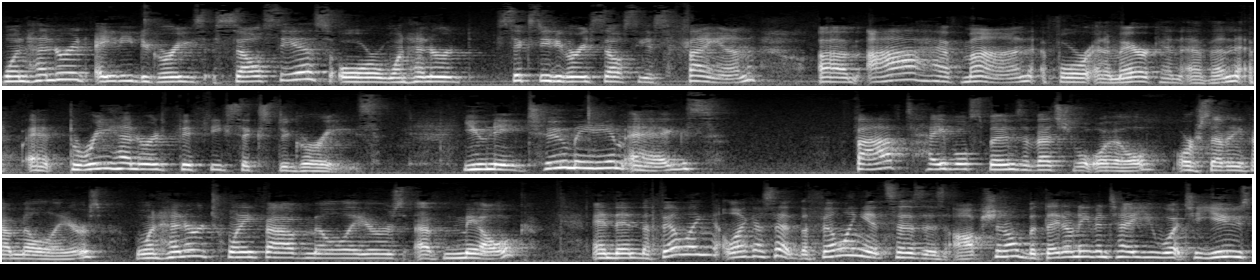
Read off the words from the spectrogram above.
180 degrees Celsius or 160 degrees Celsius fan. Um, I have mine for an American oven at 356 degrees. You need two medium eggs, five tablespoons of vegetable oil or 75 milliliters, 125 milliliters of milk, and then the filling, like I said, the filling it says is optional, but they don't even tell you what to use.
